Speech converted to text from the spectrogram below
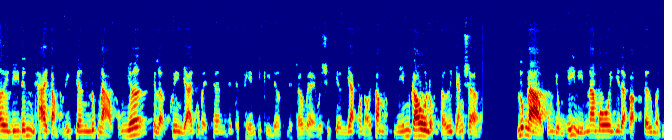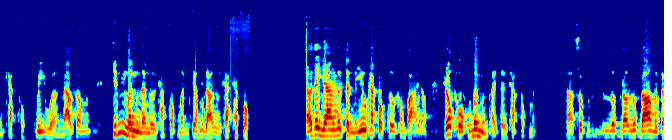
Ơi đi đứng khai tầm lý chân lúc nào cũng nhớ cái lời khuyên giải của bề trên để thực hiện cho kỳ được để trở về với sự chân giác của nội tâm. Niệm câu lục tự chẳng sờn lúc nào cũng dùng ý niệm nam mô di đà phật tự mình khắc phục quy quần đạo tông chính mình là người khắc phục mình chứ không đợi người khác khắc phục. Ở thế gian nói tình yêu khắc phục tôi không phải đâu. Rốt cuộc mình phải tự khắc phục mình. Đó, lúc, lúc đó lúc đó mới trở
